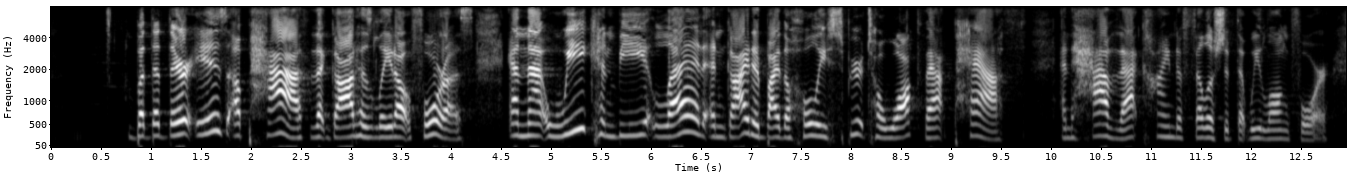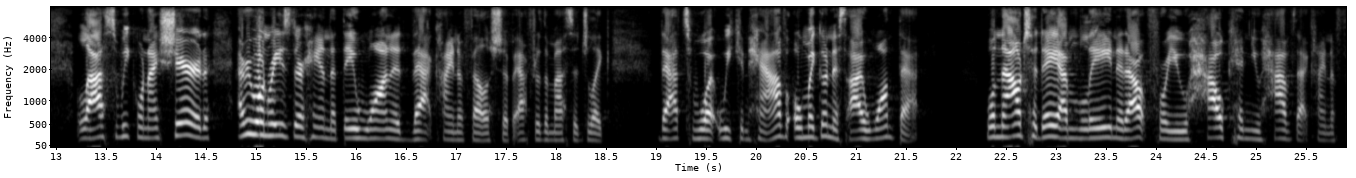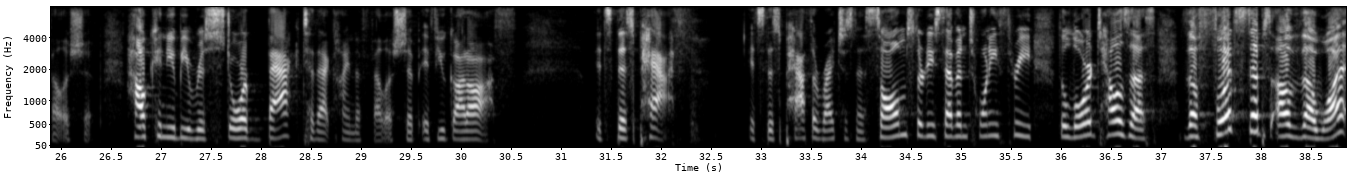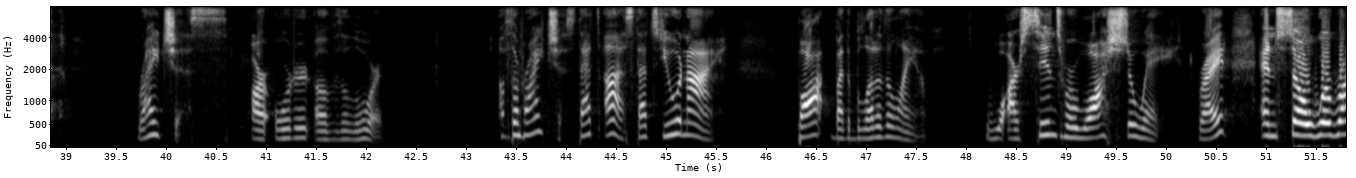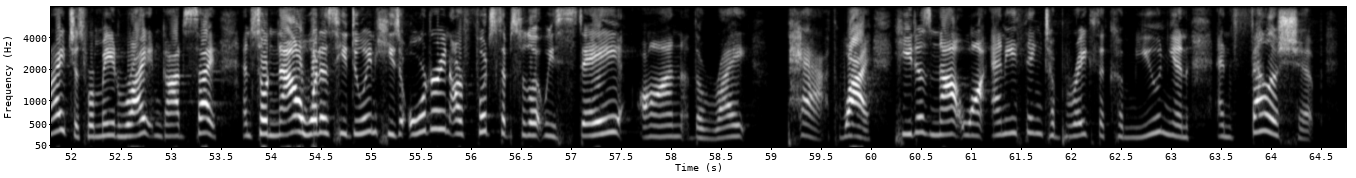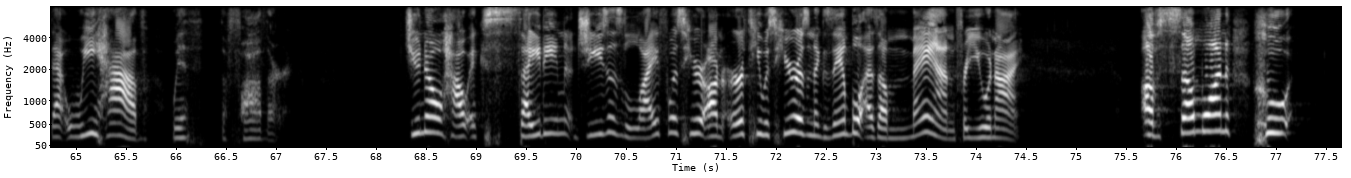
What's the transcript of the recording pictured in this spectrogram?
But that there is a path that God has laid out for us, and that we can be led and guided by the Holy Spirit to walk that path and have that kind of fellowship that we long for. Last week, when I shared, everyone raised their hand that they wanted that kind of fellowship after the message. Like, that's what we can have. Oh my goodness, I want that. Well, now today I'm laying it out for you. How can you have that kind of fellowship? How can you be restored back to that kind of fellowship if you got off? It's this path. It's this path of righteousness. Psalms 37 23, the Lord tells us the footsteps of the what? Righteous are ordered of the Lord. Of the righteous. That's us. That's you and I. Bought by the blood of the Lamb. Our sins were washed away, right? And so we're righteous. We're made right in God's sight. And so now what is He doing? He's ordering our footsteps so that we stay on the right path. Why? He does not want anything to break the communion and fellowship that we have with the Father. Do you know how exciting Jesus' life was here on earth? He was here as an example, as a man for you and I, of someone who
